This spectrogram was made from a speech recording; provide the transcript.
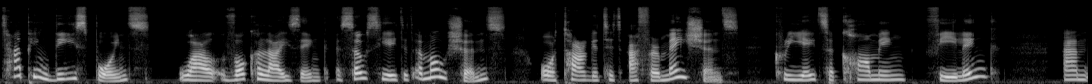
tapping these points while vocalizing associated emotions or targeted affirmations creates a calming feeling and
